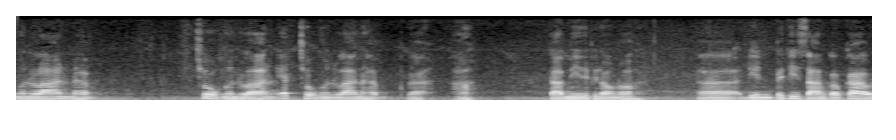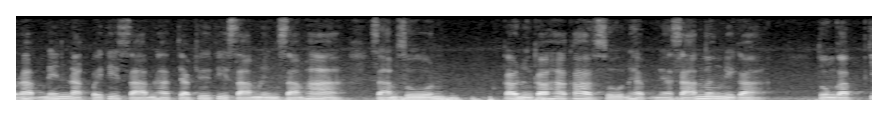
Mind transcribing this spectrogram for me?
เงินล้านนะครับ โชคเงินล้าน แอดโชคเงินล้านนะครับก็เอาตามนี้นะพี่น้องเนาะ เด่นไปที่ 3 กับ 9 นะครับ เน้นหนักไปที่ 3 นะครับ จับชื่อที่ 3 1 3 5 3 0 9 1 9 5 9 0นะครับเนี่ยสามหนึ่งนี่ก็ตรงกับเจ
